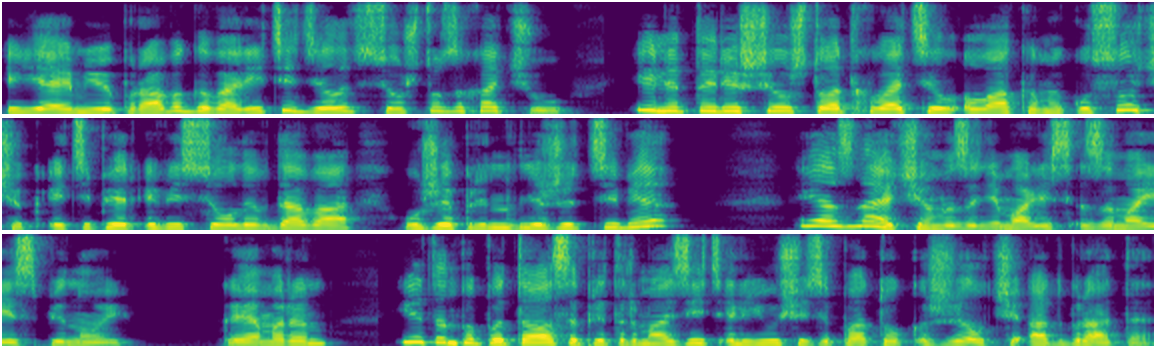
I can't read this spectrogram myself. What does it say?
и я имею право говорить и делать все, что захочу. Или ты решил, что отхватил лакомый кусочек, и теперь веселая вдова уже принадлежит тебе? Я знаю, чем вы занимались за моей спиной». «Кэмерон?» Итан попытался притормозить льющийся поток желчи от брата.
